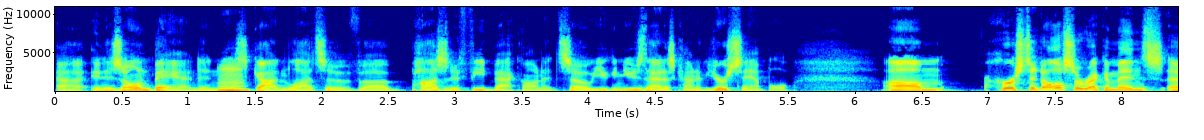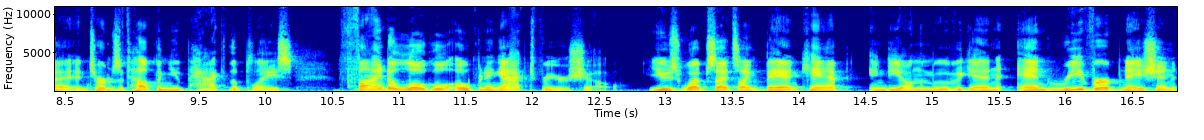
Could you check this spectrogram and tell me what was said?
uh, in his own band and has gotten lots of uh, positive feedback on it. So you can use that as kind of your sample. Um, Herstand also recommends, uh, in terms of helping you pack the place, find a local opening act for your show. Use websites like Bandcamp, Indie on the Move Again, and Reverb Nation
